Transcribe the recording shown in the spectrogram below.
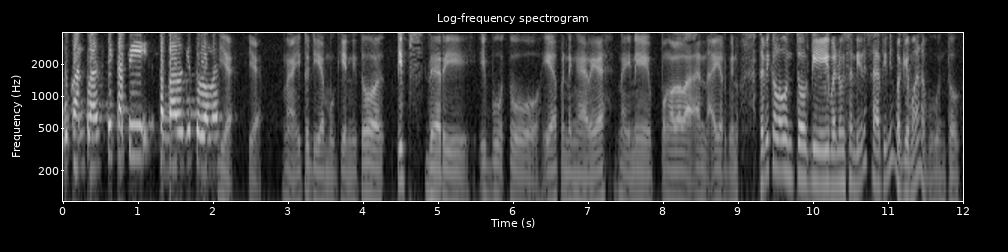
bukan plastik tapi tebal gitu loh, Mas. Iya, iya. Nah itu dia mungkin itu tips dari ibu tuh ya pendengar ya. Nah ini pengelolaan air minum. Tapi kalau untuk di Bandung sendiri saat ini bagaimana bu untuk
